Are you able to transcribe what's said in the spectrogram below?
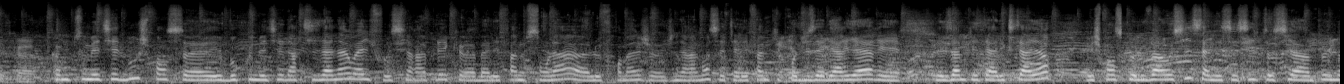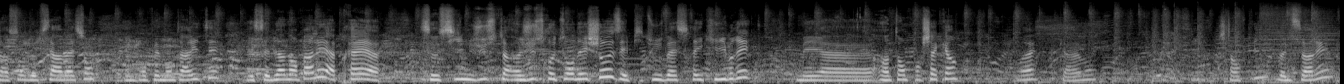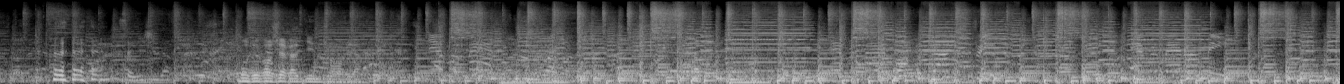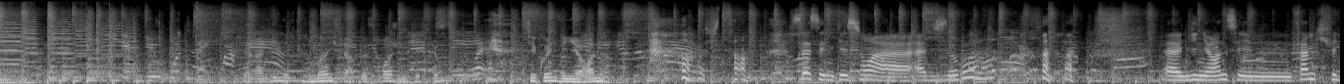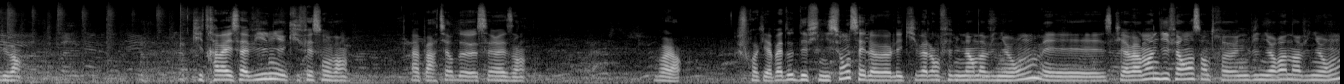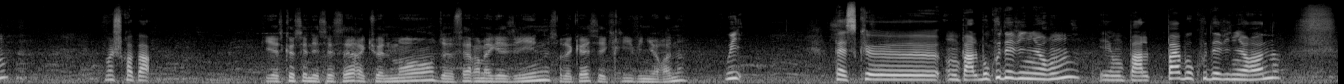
Comme tout métier debout, je pense, euh, et beaucoup de métiers d'artisanat, ouais, il faut aussi rappeler que bah, les femmes sont là. Le fromage, généralement, c'était les femmes qui produisaient derrière et les hommes qui étaient à l'extérieur. Et je pense que le vin aussi, ça nécessite aussi un peu une sorte d'observation, une complémentarité. Et c'est bien d'en parler. Après, c'est aussi juste, un juste retour des choses et puis tout va se rééquilibrer. Mais un temps pour chacun. Ouais, carrément. Je t'en prie, bonne soirée. Salut Julia. Bon, devant Géraldine, je reviens. Géraldine, excuse-moi, il fait un peu froid, j'ai une question. Ouais. C'est quoi une vigneronne Oh putain, ça c'est une question à, à 10 euros, non? Euh, Une vigneronne, c'est une femme qui fait du vin, qui travaille sa vigne et qui fait son vin à partir de ses raisins. Voilà. Je crois qu'il n'y a pas d'autre définition, c'est le- l'équivalent féminin d'un vigneron, mais est-ce qu'il y a vraiment une différence entre une vigneronne et un vigneron? Moi je crois pas. Et est-ce que c'est nécessaire actuellement de faire un magazine sur lequel c'est écrit vigneronne? Oui, parce que on parle beaucoup des vignerons et on parle pas beaucoup des vigneronnes.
